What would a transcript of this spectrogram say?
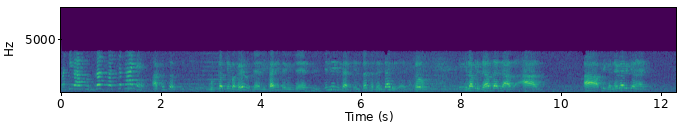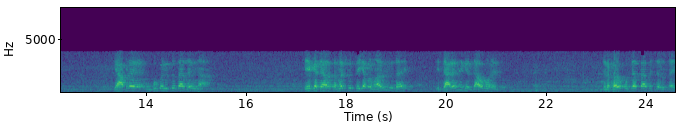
પછી આ પૂતગલ સ્વચ્છ થાય ને? આ પુસ્તક ભૂતકાળ જે બગડેલું છે વિકારી થયું છે એ નિર્વિકાર છે સ્વચ્છ થઈને ચાલી જાય તો એટલે આપણી જવાબદારી આ આપણી ગનેગારી કહેવાય. કે આપણે ઊભું કર્યું તો ત્યાં થયું ના. એ કહે છે તમે શું થઈ ગયા મારું શું થાય? એ ચાલે નહીં કે દાવ મળે તો. એટલે ખરો પુરસાદ સાથે શરૂ થાય.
